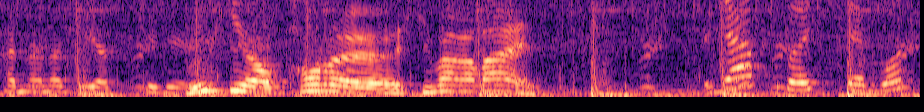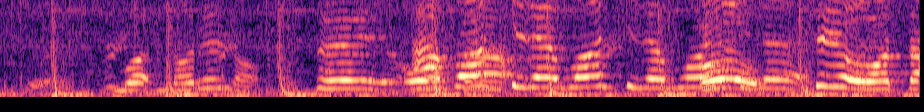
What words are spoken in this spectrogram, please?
必ずやっつけれる武器を取る暇がない。んジャンプして持つも乗るの。はいあもう死ぬもう死ぬもうお死ぬせい終わった。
